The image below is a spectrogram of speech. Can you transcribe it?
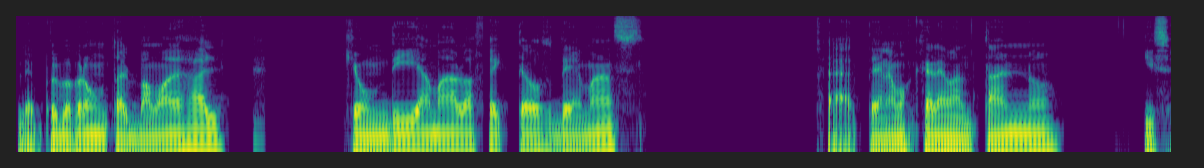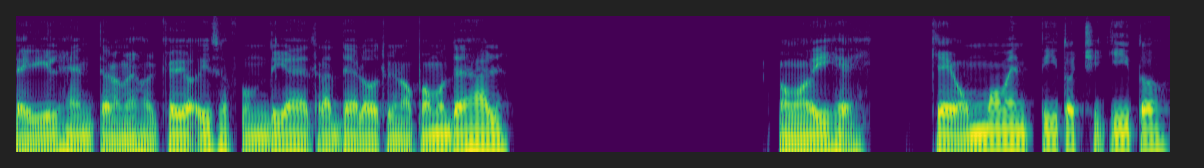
les vuelvo a preguntar, ¿vamos a dejar que un día malo afecte a los demás? O sea, tenemos que levantarnos y seguir gente. Lo mejor que Dios hizo fue un día detrás del otro y no podemos dejar, como dije, que un momentito chiquito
